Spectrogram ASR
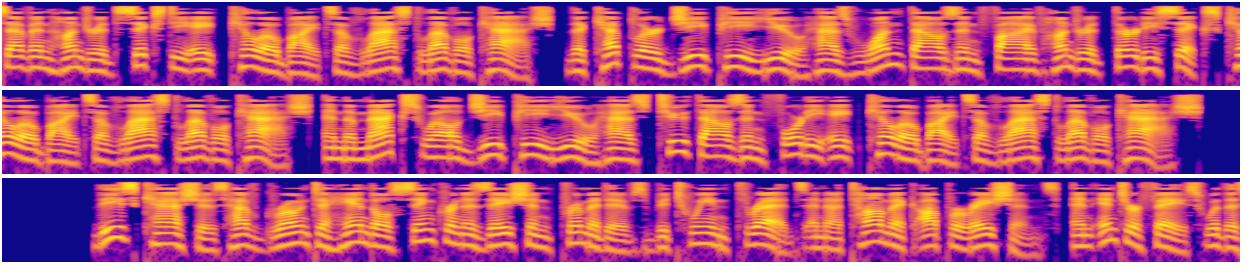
768 kilobytes of last-level cache, the Kepler GPU has 1536 kilobytes of last-level cache, and the Maxwell GPU has 2048 kilobytes of last-level cache. These caches have grown to handle synchronization primitives between threads and atomic operations, and interface with a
